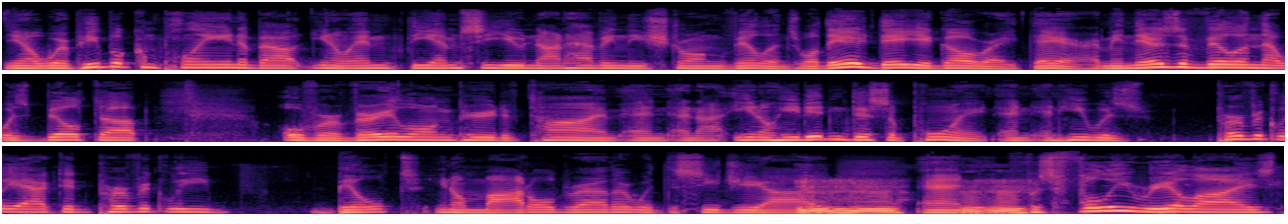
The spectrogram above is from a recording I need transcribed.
You know, where people complain about you know M- the MCU not having these strong villains. Well, there, there you go, right there. I mean, there's a villain that was built up over a very long period of time, and and I, you know he didn't disappoint, and and he was perfectly acted, perfectly built, you know, modeled rather with the CGI, mm-hmm, and mm-hmm. was fully realized.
